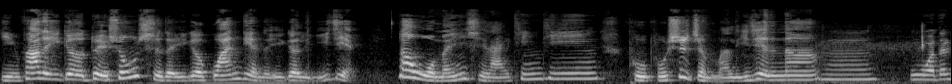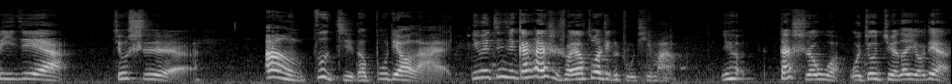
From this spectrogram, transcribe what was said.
引发的一个对松弛的一个观点的一个理解。那我们一起来听听普普是怎么理解的呢？嗯，我的理解就是按自己的步调来，因为静静刚开始说要做这个主题嘛。因为当时我我就觉得有点，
